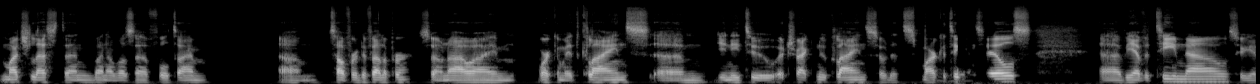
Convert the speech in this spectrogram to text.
much less than when I was a full time um, software developer. So now I'm working with clients. Um, you need to attract new clients, so that's marketing and sales. Uh, we have a team now, so you're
